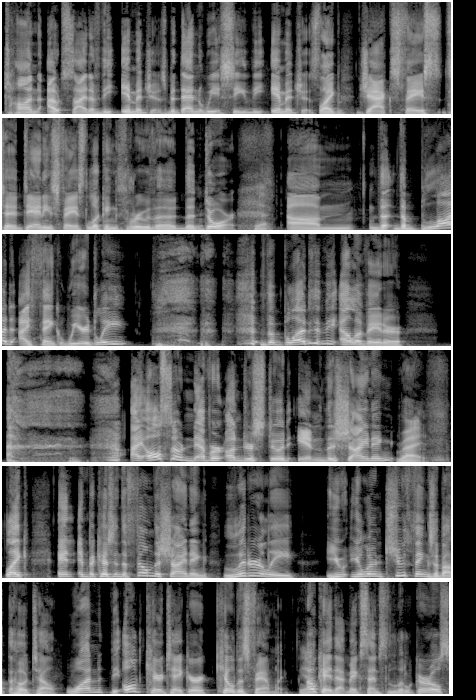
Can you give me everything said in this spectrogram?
ton outside of the images but then we see the images like Jack's face to Danny's face looking through the the door Yeah. um the the blood I think weirdly the blood in the elevator I also never understood in The Shining right. like and, and because in the film the shining literally you you learn two things about the hotel. One, the old caretaker killed his family. Yeah. Okay, that makes sense. To the little girls.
